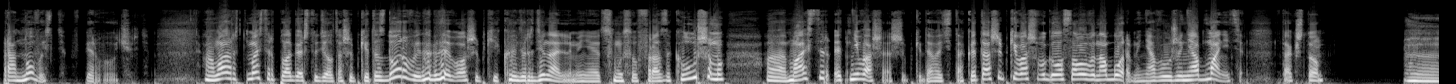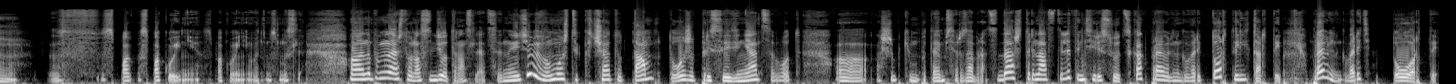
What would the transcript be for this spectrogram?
про новость в первую очередь. А мастер полагает, что делать ошибки это здорово, иногда его ошибки кардинально меняют смысл фразы к лучшему. А, мастер, это не ваши ошибки, давайте так, это ошибки вашего голосового набора, меня вы уже не обманете. Так что спокойнее, спокойнее в этом смысле. А, напоминаю, что у нас идет трансляция на YouTube, вы можете к чату там тоже присоединяться. Вот а, ошибки мы пытаемся разобраться. Даша, 13 лет, интересуется, как правильно говорить торты или торты. Правильно говорить торты,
